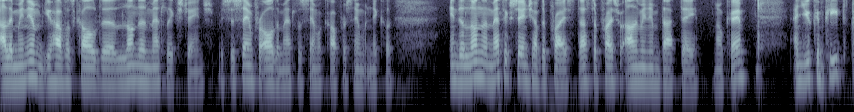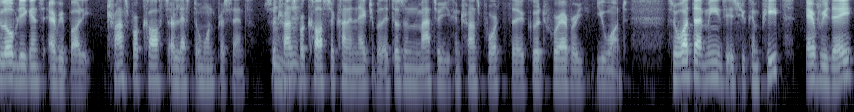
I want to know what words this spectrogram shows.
Aluminium. You have what's called the London Metal Exchange. It's the same for all the metals. Same with copper. Same with nickel. In the London Metal Exchange, you have the price. That's the price for aluminium that day. Okay. And you compete globally against everybody. Transport costs are less than 1%. So Mhm. transport costs are kind of negligible. It doesn't matter. You can transport the good wherever you want. So what that means is you compete every day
